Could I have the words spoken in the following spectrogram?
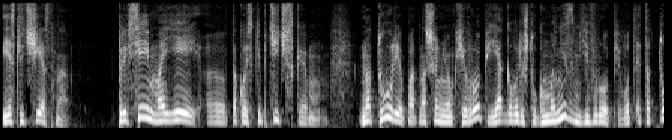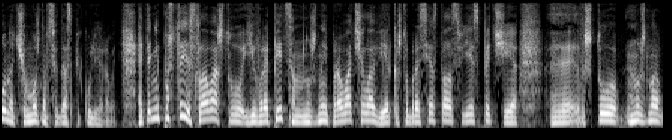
если честно, при всей моей э, такой скептической натуре по отношению к Европе, я говорю, что гуманизм в Европе, вот это то, на чем можно всегда спекулировать. Это не пустые слова, что европейцам нужны права человека, чтобы Россия осталась в ЕСПЧ, э, что нужно,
